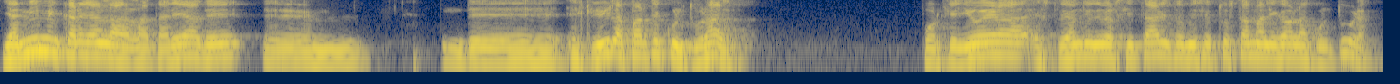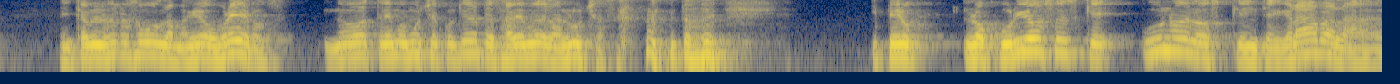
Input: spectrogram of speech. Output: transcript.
Y a mí me encargan la, tarea de, em, de escribir la parte cultural, porque yo era estudiante universitario, entonces me dice, tú estás más ligado a la cultura. En cambio, nosotros somos la mayoría obreros, no tenemos mucha cultura, pero sabemos de las luchas. entonces, pero lo curioso es que uno de los que integraba la,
